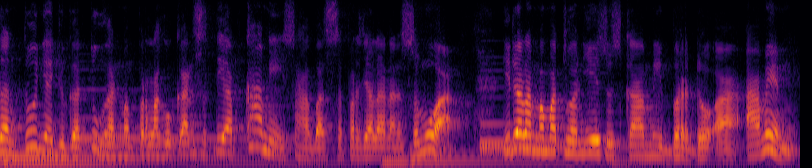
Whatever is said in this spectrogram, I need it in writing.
Tentunya juga Tuhan memperlakukan setiap kami sahabat seperjalanan semua. Di dalam nama Tuhan Yesus kami berdoa. Amin.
